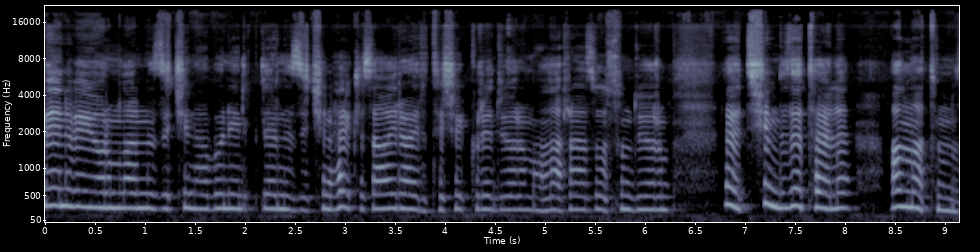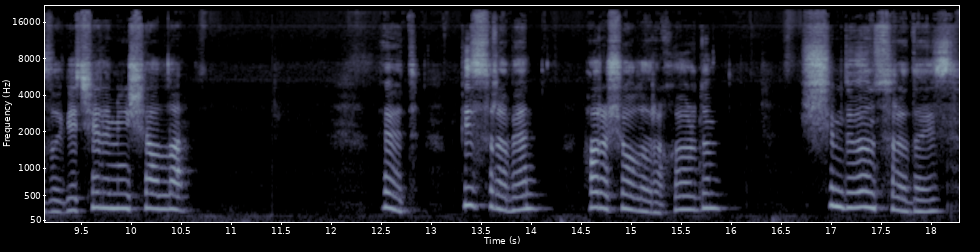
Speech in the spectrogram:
beğeni ve yorumlarınız için, abonelikleriniz için herkese ayrı ayrı teşekkür ediyorum. Allah razı olsun diyorum. Evet, şimdi detaylı anlatımımıza geçelim inşallah. Evet, bir sıra ben haroşa olarak ördüm. Şimdi ön sıradayız.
